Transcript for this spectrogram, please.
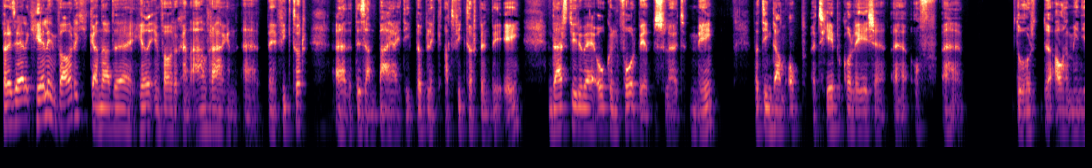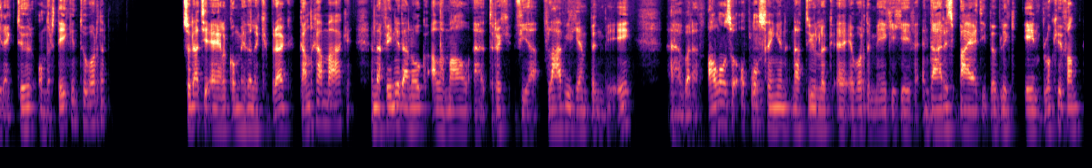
Dat is eigenlijk heel eenvoudig. Je kan dat heel eenvoudig gaan aanvragen bij Victor. dat is aan buyitpublic.victor.be. En daar sturen wij ook een voorbeeldbesluit mee. Dat dient dan op het Schepencollege of door de algemeen directeur ondertekend te worden zodat je eigenlijk onmiddellijk gebruik kan gaan maken. En dat vind je dan ook allemaal uh, terug via flaviergem.be, uh, waar dat al onze oplossingen natuurlijk uh, worden meegegeven. En daar is Buy Public één blokje van.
